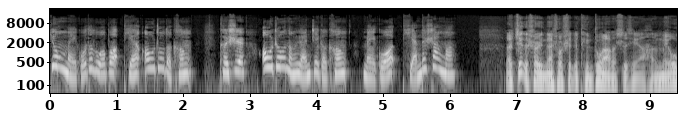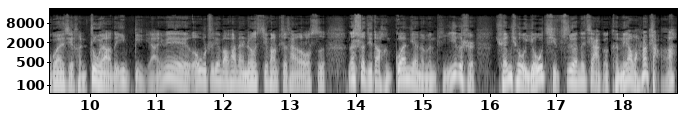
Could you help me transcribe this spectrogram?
用美国的萝卜填欧洲的坑。可是，欧洲能源这个坑，美国填得上吗？呃，这个事儿应该说是个挺重要的事情啊，美欧关系很重要的一笔啊。因为俄乌之间爆发战争，西方制裁俄罗斯，那涉及到很关键的问题，一个是全球油气资源的价格肯定要往上涨啊。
